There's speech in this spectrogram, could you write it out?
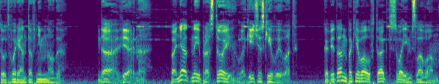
Тут вариантов немного». «Да, верно. Понятный, простой, логический вывод». Капитан покивал в такт своим словам.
